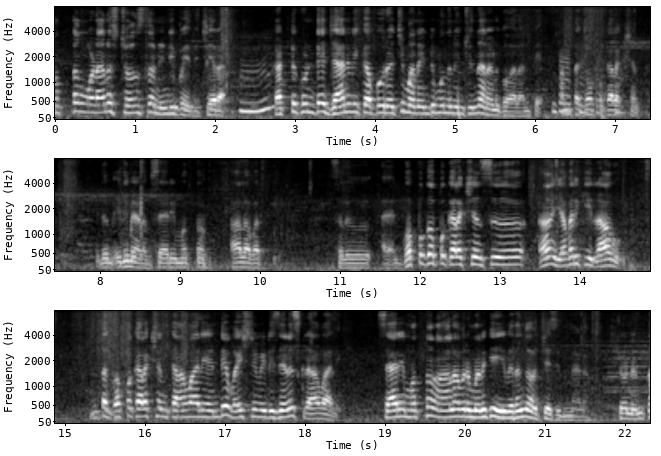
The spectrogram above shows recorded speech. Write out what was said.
మొత్తం కూడాను స్టోన్స్తో నిండిపోయింది చీర. కట్టుకుంటే జాన్వీ కపూర్ వచ్చి మన ఇంటి ముందు నుంచి అని అనుకోవాలి అంతే. అంత గొప్ప కలెక్షన్. ఇది ఇది మేడం శారీ మొత్తం ఆల్ ఓవర్. అసలు గొప్ప గొప్ప కలెక్షన్స్ ఎవరికి రావు. ఇంత గొప్ప కలెక్షన్ కావాలి అంటే వైష్ణవి డిజైనర్స్కి రావాలి. శారీ మొత్తం ఆల్ ఓవర్ మనకి ఈ విధంగా వచ్చేసింది మేడం. చూడండి ఎంత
